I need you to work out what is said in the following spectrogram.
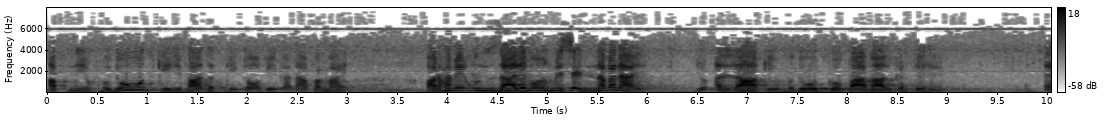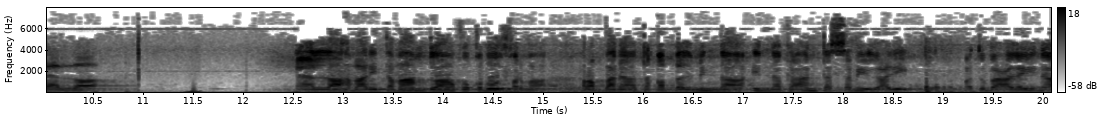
اپنی حدود کی حفاظت کی توفیق عطا فرمائے۔ اور ہمیں ان ظالموں میں سے نہ بنائے جو اللہ کی حدود کو پامال کرتے ہیں۔ اے اللہ اے اللہ، ہماری تمام دعاؤں کو قبول فرما۔ ربنا تقبل منا انك انت السميع العليم وتب علينا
